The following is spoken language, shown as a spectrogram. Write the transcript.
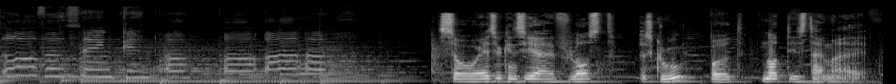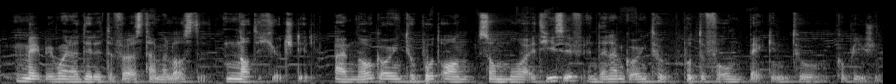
Oh, oh, oh, so as you can see I've lost a screw, but not this time. I Maybe when I did it the first time I lost it. Not a huge deal. I'm now going to put on some more adhesive and then I'm going to put the phone back into completion.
